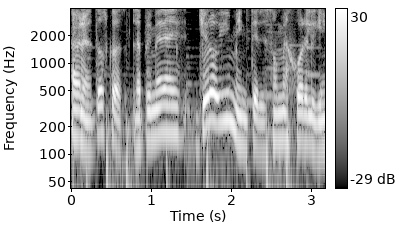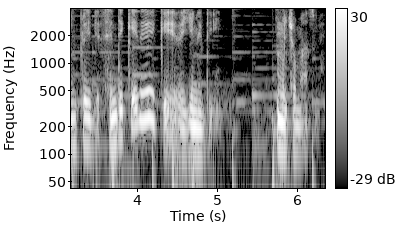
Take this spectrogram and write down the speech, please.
A ver, dos cosas. La primera es, yo lo vi y me interesó mejor el gameplay de Syndicate güey, que de Unity. Mucho más, güey.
